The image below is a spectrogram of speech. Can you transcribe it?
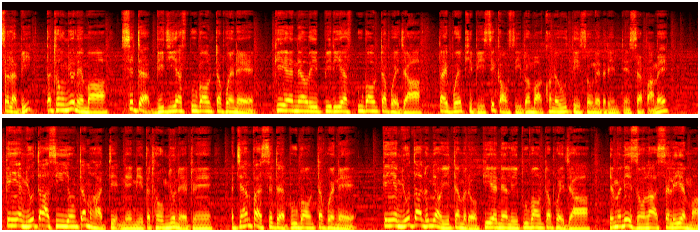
ဆက်လက်ပြီးတထုံမြို့နယ်မှာစစ်တပ် BGF ပူးပေါင်းတပ်ဖွဲ့နဲ့ KNLA PDF ပူးပေါင်းတပ်ဖွဲ့ကြားတိုက်ပွဲဖြစ်ပြီးစစ်ကောင်စီဘက်မှ9ဦးသေဆုံးတဲ့တဲ့တင်တင်ဆက်ပါမယ်။ ကရင်အမျိုးသားအစည်းအရုံးတပ်မဟာ1နယ်မြေတထုံမြို့နယ်အတွင်းအကြမ်းဖက်စစ်တပ်ပူးပေါင်းတပ်ဖွဲ့နဲ့ကရင်မျိုးသားလူမျိုးရေးတပ်မတော် KNLA ပူးပေါင်းတပ်ဖွဲ့ကြားယမနေ့ဇွန်လ14ရက်မှာ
